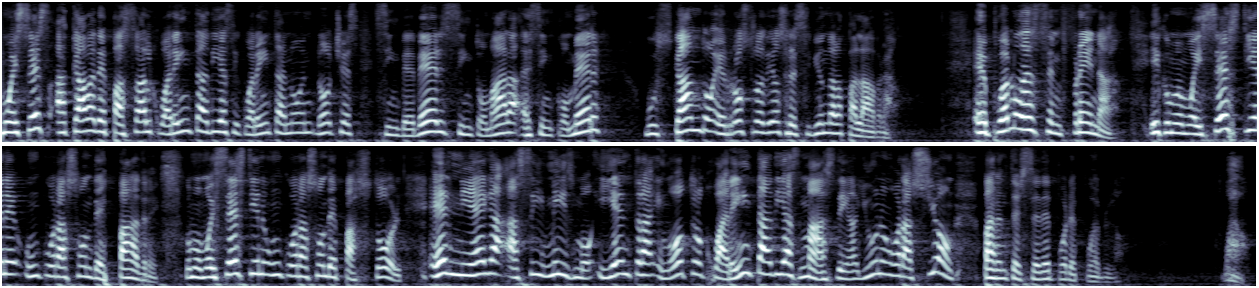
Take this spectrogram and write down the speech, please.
Moisés acaba de pasar 40 días y 40 noches sin beber, sin tomar, eh, sin comer, buscando el rostro de Dios, recibiendo la palabra. El pueblo desenfrena. Y como Moisés tiene un corazón de padre, como Moisés tiene un corazón de pastor, él niega a sí mismo y entra en otros 40 días más de ayuno en oración para interceder por el pueblo. Wow.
